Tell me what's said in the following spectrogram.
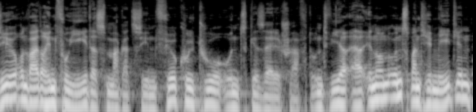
Sie hören weiterhin Foyer, das Magazin für Kultur und Gesellschaft. Und wir erinnern uns, manche Medien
